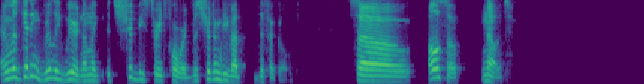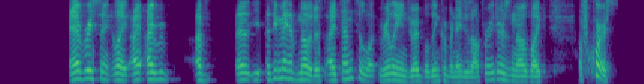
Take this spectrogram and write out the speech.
And it was getting really weird. And I'm like, it should be straightforward. This shouldn't be that difficult. So also note, every single, like I, I, I've, uh, as you may have noticed, I tend to like, really enjoy building Kubernetes operators. And I was like, of course,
